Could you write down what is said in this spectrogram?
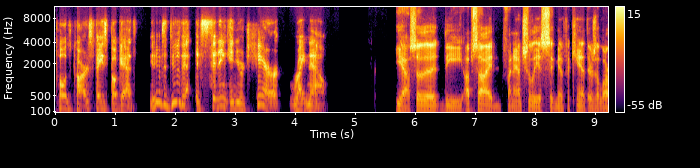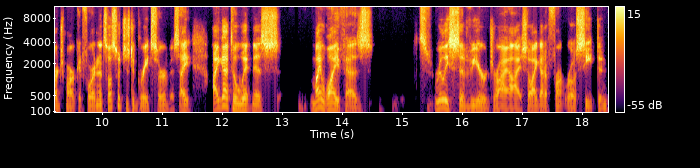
postcards, Facebook ads, you don't have to do that. It's sitting in your chair right now. Yeah, so the the upside financially is significant. There's a large market for it, and it's also just a great service. I I got to witness. My wife has really severe dry eye. So I got a front row seat to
